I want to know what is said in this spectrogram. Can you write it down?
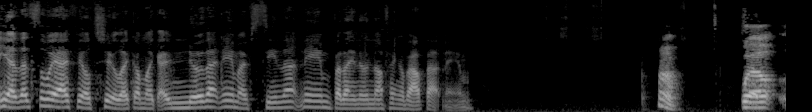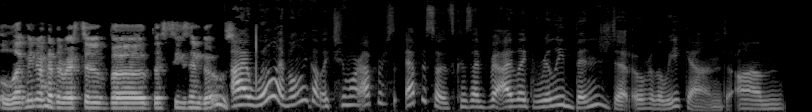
Yeah, that's the way I feel too. Like I'm like I know that name, I've seen that name, but I know nothing about that name. Huh. Well, let me know how the rest of uh, the season goes. I will. I've only got like two more epi- episodes because I've I like really binged it over the weekend. Um,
